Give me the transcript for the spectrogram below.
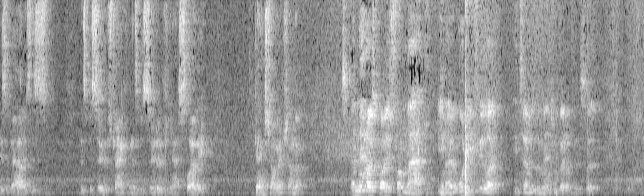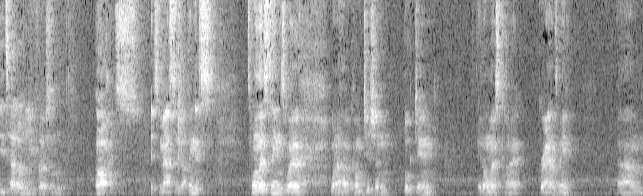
is about. Is this this pursuit of strength and this pursuit of you know slowly getting stronger and stronger. And then I suppose from that, you know, what do you feel like in terms of the mental benefits that it's had on you personally? Oh, it's it's massive. I think it's it's one of those things where when I have a competition booked in, it almost kind of grounds me. Um,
